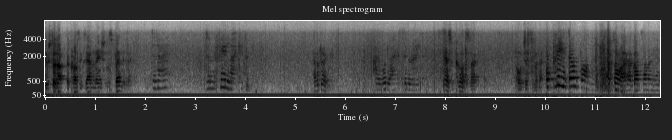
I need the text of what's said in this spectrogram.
You stood up the cross-examination splendidly. Did I? Didn't feel like it. Have a drink. I would like a cigarette. Yes, of course. I... Oh, just a minute. Oh, please, don't bother. That's all right. I've got some in here.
